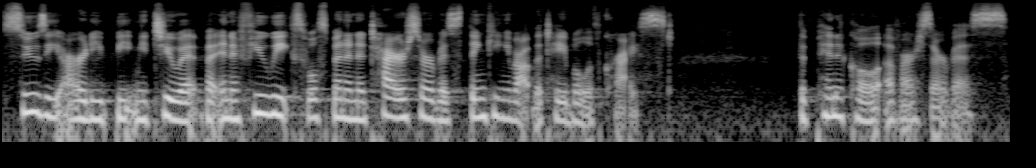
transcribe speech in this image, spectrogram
Susie already beat me to it, but in a few weeks, we'll spend an entire service thinking about the table of Christ, the pinnacle of our service.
